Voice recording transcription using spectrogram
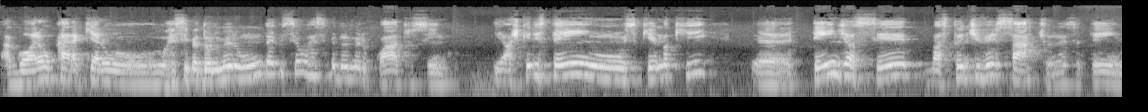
agora o cara que era o recebedor número um deve ser o recebedor número 4, 5. E acho que eles têm um esquema que é, tende a ser bastante versátil, né? Você tem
